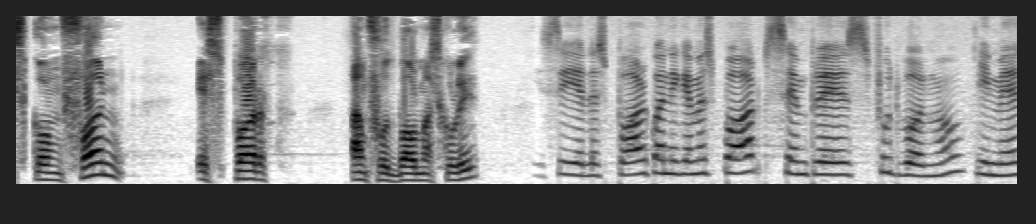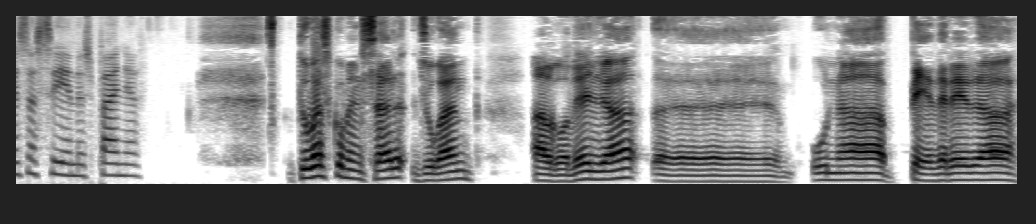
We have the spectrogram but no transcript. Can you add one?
Es confon esport amb futbol masculí? Sí, l'esport, quan diguem esport, sempre és futbol, no? I més així en Espanya. Tu vas començar jugant al Godella, eh, una pedrera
